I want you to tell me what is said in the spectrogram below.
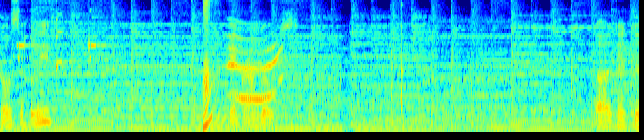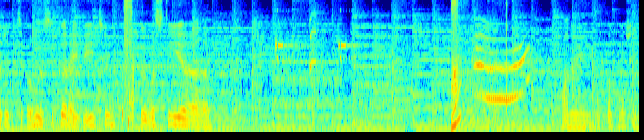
Ghost, I believe. Yeah, Ground Ghost. Oh, I got good at. Oh, it's a good IV too. Wait, what's the uh? Wondering what Pokemon should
